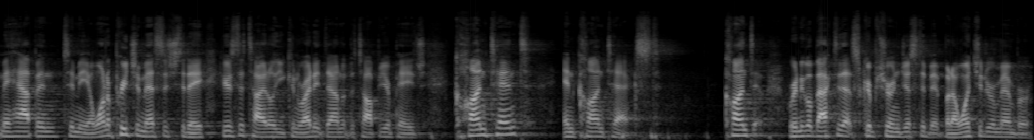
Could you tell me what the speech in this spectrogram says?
may happen to me. I want to preach a message today. Here's the title. You can write it down at the top of your page Content and Context. Content. We're going to go back to that scripture in just a bit, but I want you to remember,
